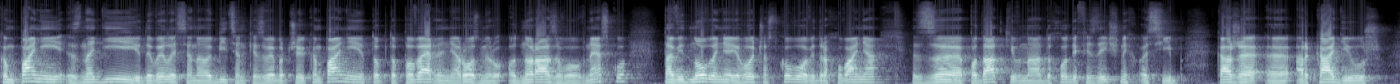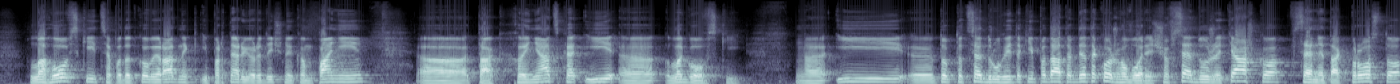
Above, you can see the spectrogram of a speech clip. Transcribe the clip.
Компанії з надією дивилися на обіцянки з виборчої кампанії, тобто повернення розміру одноразового внеску та відновлення його часткового відрахування з податків на доходи фізичних осіб, каже е, Аркадіуш Лаговський, це податковий радник і партнер юридичної компанії. е, Так, Хойняцька і е, Лаговський. І, тобто, це другий такий податок, де також говорять, що все дуже тяжко, все не так просто,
